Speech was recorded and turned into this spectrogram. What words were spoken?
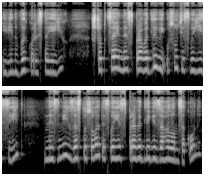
І він використає їх, щоб цей несправедливий у суті своїй світ не зміг застосувати свої справедливі загалом закони,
